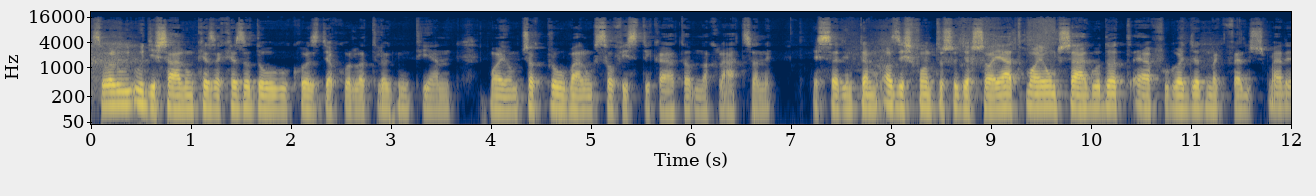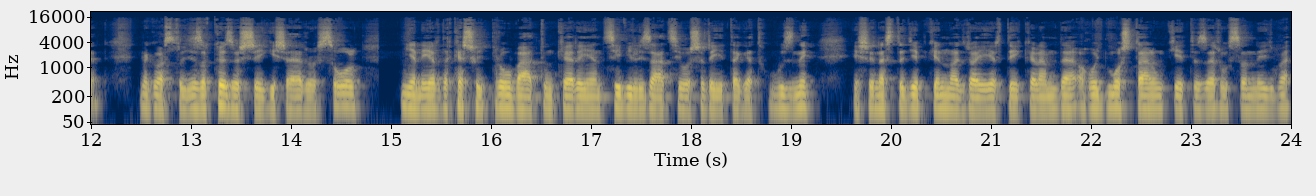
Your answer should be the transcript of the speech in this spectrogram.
Szóval úgy, úgy is állunk ezekhez a dolgokhoz gyakorlatilag, mint ilyen majom, csak próbálunk szofisztikáltabbnak látszani. És szerintem az is fontos, hogy a saját majomságodat elfogadjad, meg felismerjed, meg azt, hogy ez a közösség is erről szól, milyen érdekes, hogy próbáltunk erre ilyen civilizációs réteget húzni, és én ezt egyébként nagyra értékelem, de ahogy most állunk 2024-ben,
